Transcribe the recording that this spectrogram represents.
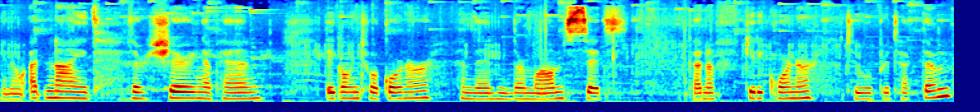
You know, at night, they're sharing a pen, they go into a corner, and then their mom sits kind of kitty corner to protect them,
